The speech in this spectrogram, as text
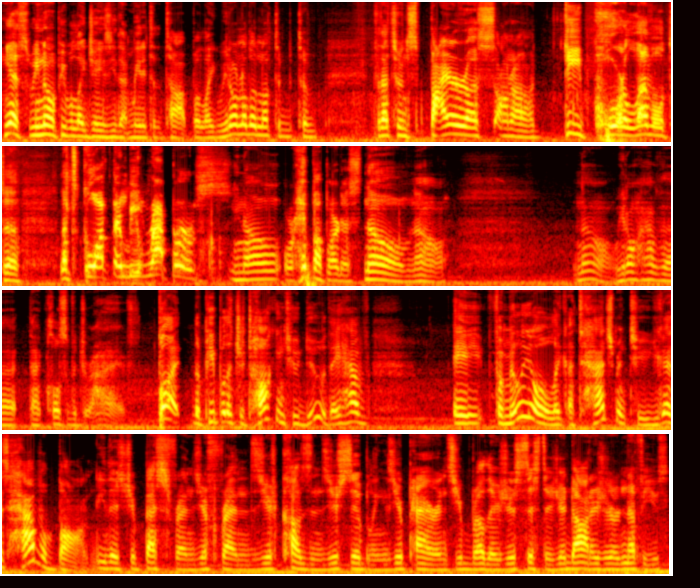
Yes, we know people like Jay Z that made it to the top, but like we don't know them enough to, to for that to inspire us on a deep core level to let's go out there and be rappers, you know, or hip hop artists. No, no. No, we don't have that that close of a drive. But the people that you're talking to do. They have a familial like attachment to you. You guys have a bond. Either it's your best friends, your friends, your cousins, your siblings, your parents, your brothers, your sisters, your daughters, your nephews,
